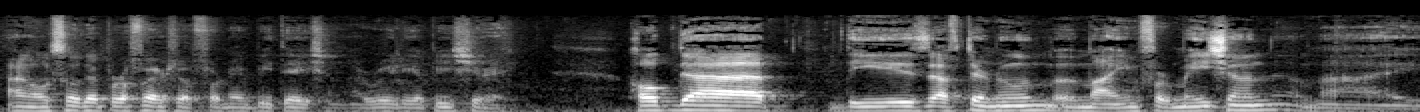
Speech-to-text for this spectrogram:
and also the professor for the invitation. I really appreciate it. Hope that this afternoon my information, my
